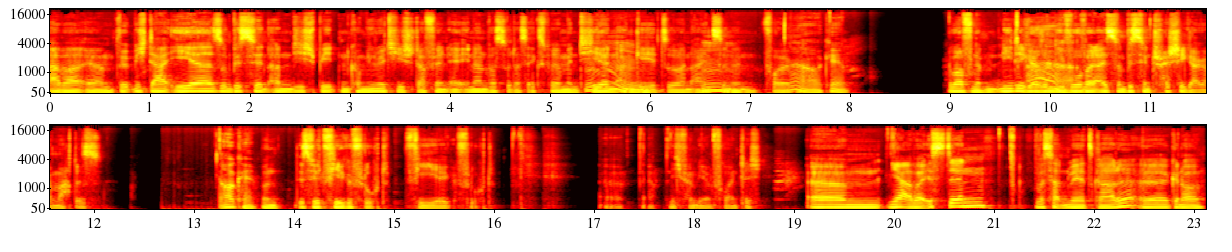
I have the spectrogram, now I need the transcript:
Aber ähm, würde mich da eher so ein bisschen an die späten Community-Staffeln erinnern, was so das Experimentieren Mm. angeht, so an einzelnen Folgen. Ah, okay. Nur auf einem niedrigeren Ah. Niveau, weil alles so ein bisschen trashiger gemacht ist. Okay. Und es wird viel geflucht. Viel geflucht. Äh, ja, nicht familienfreundlich. Ähm, ja, aber ist denn, was hatten wir jetzt gerade? Äh, genau.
